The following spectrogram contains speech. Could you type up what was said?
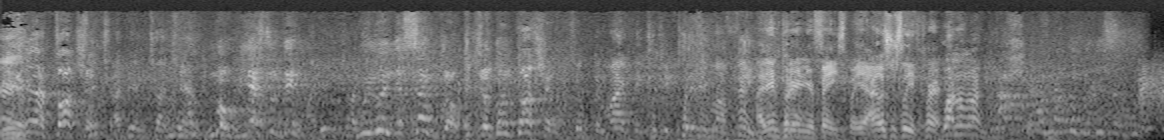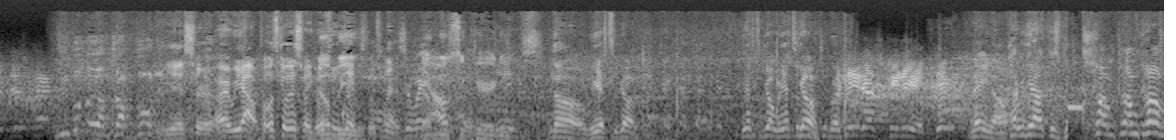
yeah. You're gonna touch him. I didn't touch him. No, yes you did. We're doing the same job. You don't touch him. Took the mic because you put it in my face. I didn't put it in your face, but yeah. All right, let's just leave. Come here. Run, run, run. You don't know your job, do it. Yes, sir. All right, we out. Let's go this way. Go through W. this. Go through this. Is there way W out? security. No, we have to go. We have to go. We have to go. Need SPD, dick. No, you don't. How do we get out this bitch? Come, come, come.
